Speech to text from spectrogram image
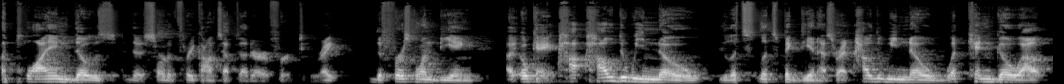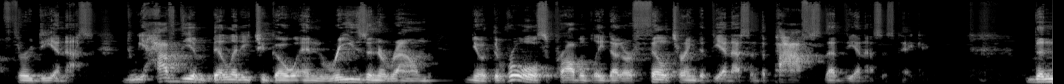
applying those, the sort of three concepts that are referred to, right? The first one being uh, okay how, how do we know let's let's pick dns right? How do we know what can go out through dns do we have the ability to go and reason around you know the rules probably that are filtering the dns and the paths that dns is taking? Then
